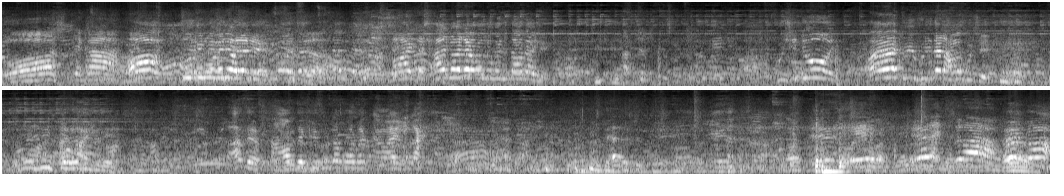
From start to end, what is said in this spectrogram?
দশ টাকা খুশি তুই? তুই খুশি তাহলে আমার খুশি আদে আদে কিছুটা বড় কামাই না এই বাহ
